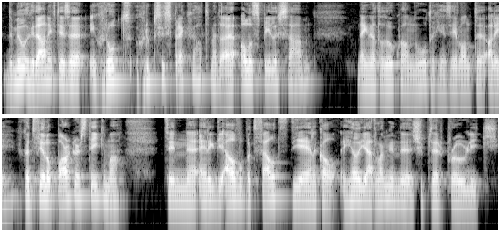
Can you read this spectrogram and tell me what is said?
de Mil gedaan heeft, is uh, een groot groepsgesprek gehad met alle spelers samen. Ik denk dat dat ook wel nodig is. Hè? Want uh, allez, je kunt veel op Parker steken, maar het zijn eigenlijk die elf op het veld die eigenlijk al een heel jaar lang in de Jupiler Pro League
